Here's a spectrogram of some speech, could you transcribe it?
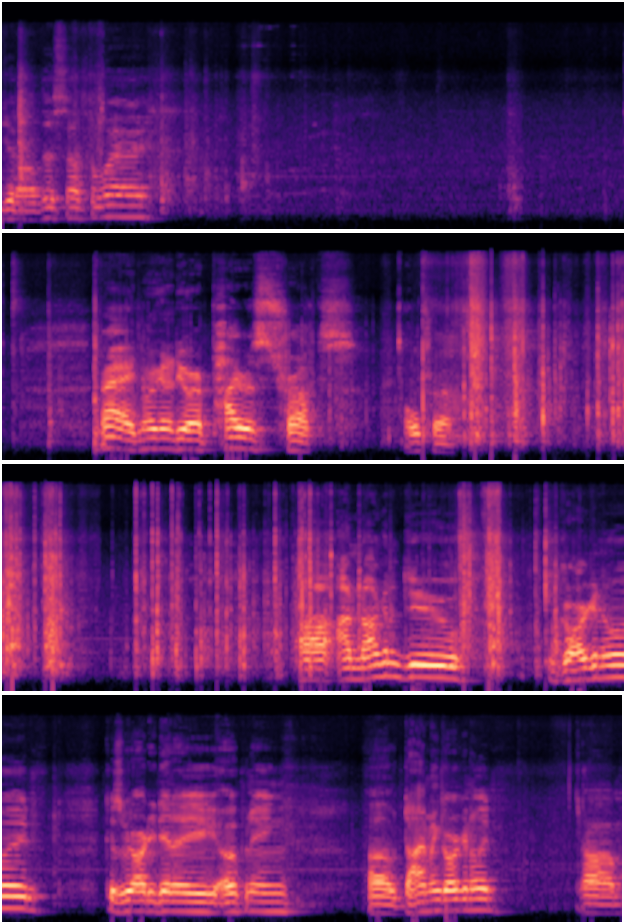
Get all this out the way. Alright, now we're going to do our Pyrus Trox Ultra. Uh, I'm not going to do Garganoid because we already did a opening of Diamond Garganoid. Um,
